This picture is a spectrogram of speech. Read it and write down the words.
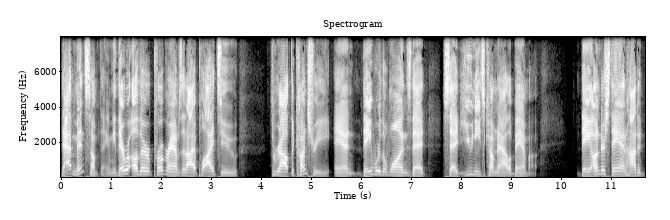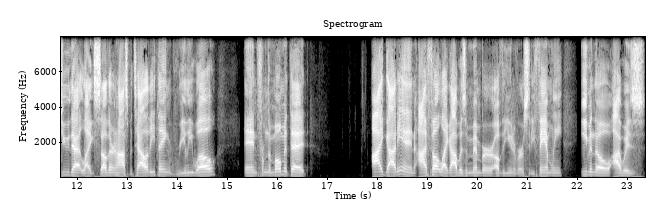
that meant something. I mean, there were other programs that I applied to throughout the country, and they were the ones that said, you need to come to Alabama. They understand how to do that, like Southern hospitality thing, really well. And from the moment that I got in, I felt like I was a member of the university family, even though I was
